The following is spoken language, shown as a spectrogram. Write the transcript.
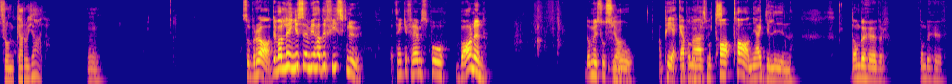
från Garoyala. Mm. Så bra. Det var länge sedan vi hade fisk nu. Jag tänker främst på barnen. De är så små. Han pekar på några små ta taniga glin. De behöver. De behöver.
